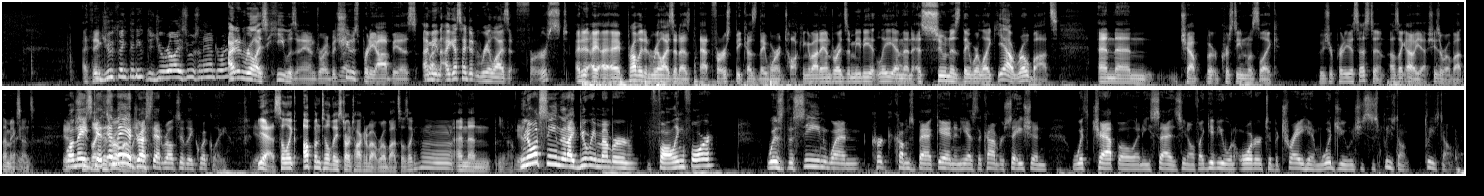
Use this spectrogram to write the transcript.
I think Did you think that he? Did you realize he was an android? I didn't realize he was an android, but she was pretty obvious. I mean, I guess I didn't realize it first. I did. I, I, probably didn't realize it as at first because they weren't talking about androids immediately, and then as soon as they were like, "Yeah, robots," and then Chap or Christine was like, "Who's your pretty assistant?" I was like, "Oh yeah, she's a robot. That makes sense." well, and they she's like and they lady. addressed that relatively quickly. Yeah. so like up until they start talking about robots, I was like, hmm, and then you know, You know what scene that I do remember falling for was the scene when Kirk comes back in and he has the conversation with Chapel and he says, you know, if I give you an order to betray him, would you? And she says, please don't, please don't. Gi-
